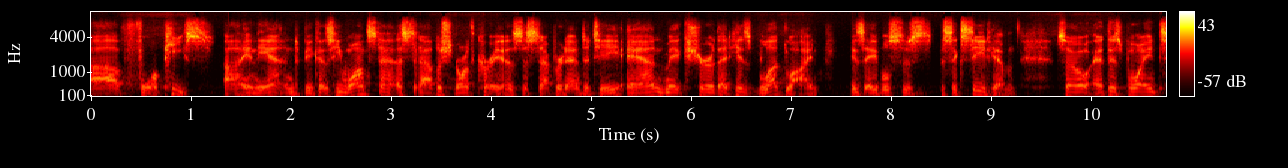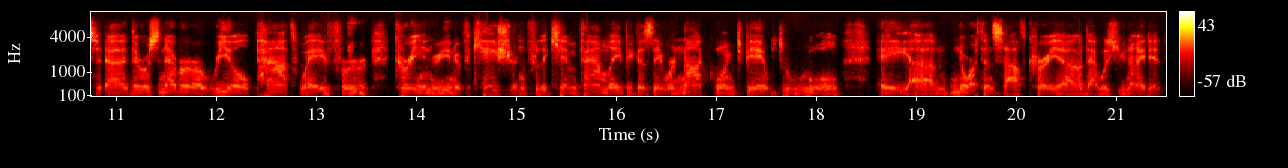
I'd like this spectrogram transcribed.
uh, for peace uh, in the end because he wants to establish North Korea as a separate entity and make sure that his bloodline is able to succeed him. So at this point, uh, there was never a real pathway for Korean reunification for the Kim family because they were not going to be able to rule a um, North and South Korea that was united.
